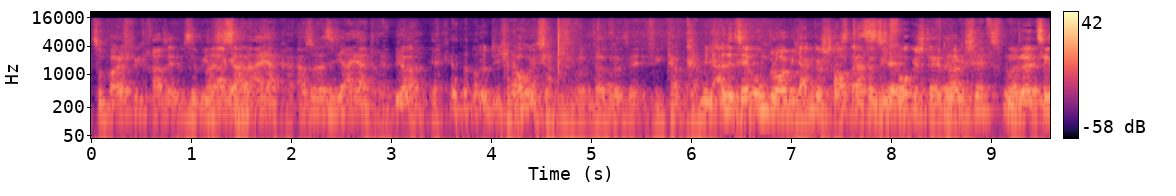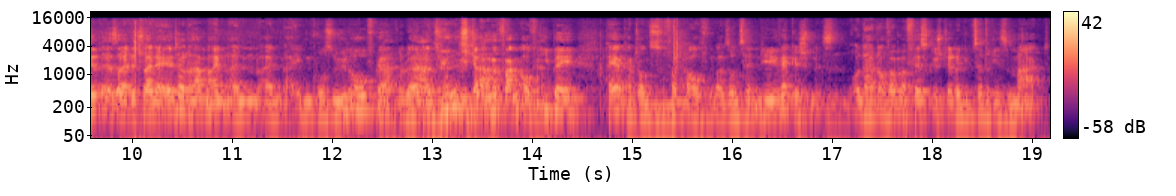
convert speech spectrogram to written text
Zum Beispiel gerade im Seminar Was ist ein. Eierkarton? Also da sind die Eier drin. Ja, ja genau. Und ich habe auch, ich hab, wir haben ihn alle sehr ungläubig angeschaut, als er das sich denn vorgestellt hat. Und dann erzählt er, seine, seine Eltern haben einen, einen, einen, eben großen Hühnerhof gehabt und er hat als Jugendlicher angefangen, auf Ebay Eierkartons zu verkaufen, weil sonst hätten die die weggeschmissen. Und er hat auf einmal festgestellt, da gibt es einen riesen Markt.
